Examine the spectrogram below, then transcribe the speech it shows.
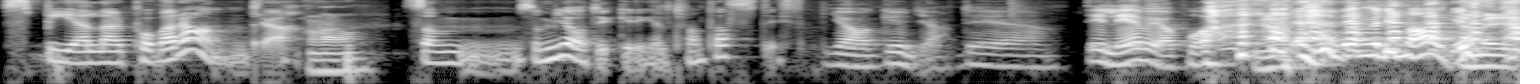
spelar på varandra. Ja. Som, som jag tycker är helt fantastiskt. Ja, gud ja, det, det lever jag på. det, men det är magiskt. Ja, men, ja,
